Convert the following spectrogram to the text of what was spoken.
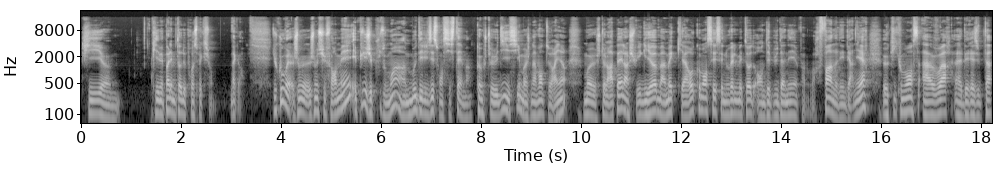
qui qui n'aimait pas les méthodes de prospection D'accord. Du coup, voilà, je me, je me, suis formé et puis j'ai plus ou moins modélisé son système. Hein. Comme je te le dis ici, moi je n'invente rien. Moi, je te le rappelle, hein, je suis Guillaume, un mec qui a recommencé ses nouvelles méthodes en début d'année, enfin voire fin d'année dernière, euh, qui commence à avoir euh, des résultats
